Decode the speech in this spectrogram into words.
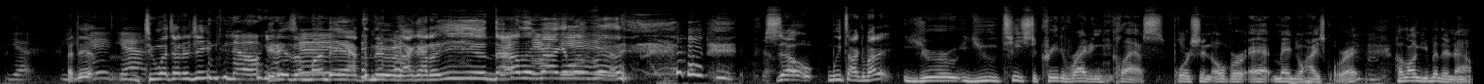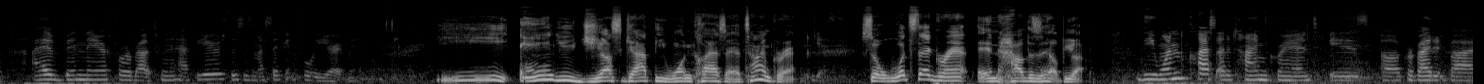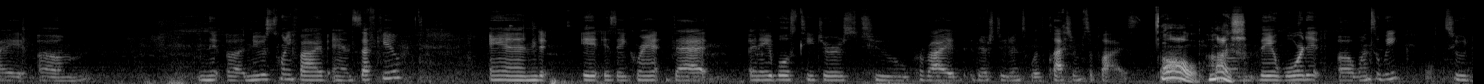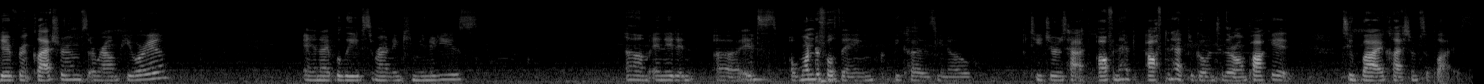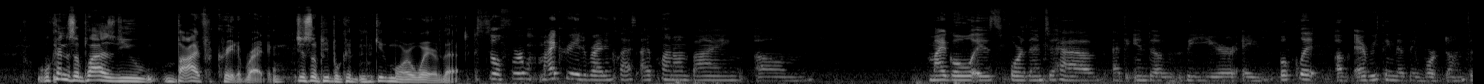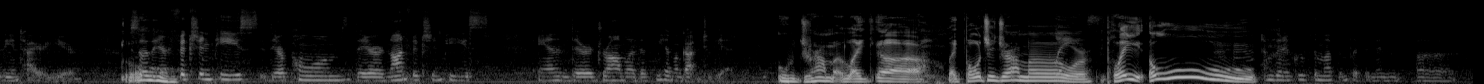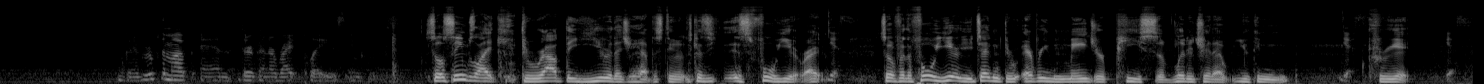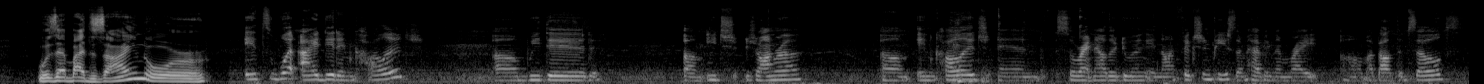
I did. did? Yeah. Too much energy? No, It is a. Monday afternoon. I gotta ease down the back a little bit. so we talked about it. You you teach the creative writing class portion over at Manual High School, right? Mm-hmm. How long you been there now? I have been there for about two and a half years. This is my second full year at Manual. Yee, And you just got the one class at a time grant. Yes. So what's that grant and how does it help you out? The one class at a time grant is uh, provided by um, uh, News 25 and CEFCU, and it is a grant that enables teachers to provide their students with classroom supplies. Oh, nice. Um, they award it uh, once a week to different classrooms around Peoria, and I believe surrounding communities. Um, and it uh, it's a wonderful thing because you know teachers have often have often have to go into their own pocket to buy classroom supplies. What kind of supplies do you buy for creative writing? Just so people could get more aware of that. So for my creative writing class, I plan on buying. Um, my goal is for them to have at the end of the year a booklet of everything that they've worked on for the entire year. So their fiction piece, their poems, their nonfiction piece, and their drama that we haven't gotten to yet. Ooh, drama like uh like poetry drama or play. Ooh. I'm gonna group them up and put them in. Uh, I'm gonna group them up, and they're gonna write plays in groups. So it seems like throughout the year that you have the students, because it's full year, right? Yes, So for the full year, you take them through every major piece of literature that you can yes, create. yes. Was that by design or? It's what I did in college. Um, we did um, each genre um, in college, and so right now they're doing a nonfiction piece. I'm having them write um, about themselves,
